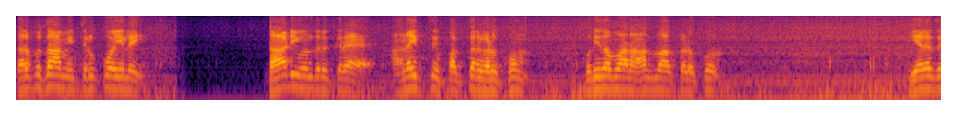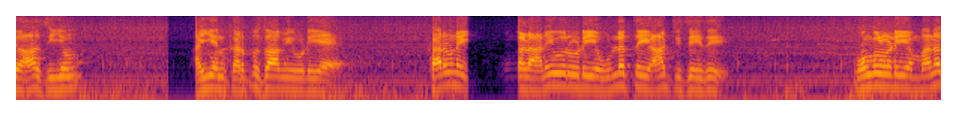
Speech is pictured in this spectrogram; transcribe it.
கருப்பசாமி திருக்கோயிலை நாடி வந்திருக்கிற அனைத்து பக்தர்களுக்கும் புனிதமான ஆன்மாக்களுக்கும் எனது ஆசியும் ஐயன் கருப்பசாமியுடைய கருணை உங்கள் அனைவருடைய உள்ளத்தை ஆட்சி செய்து உங்களுடைய மன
